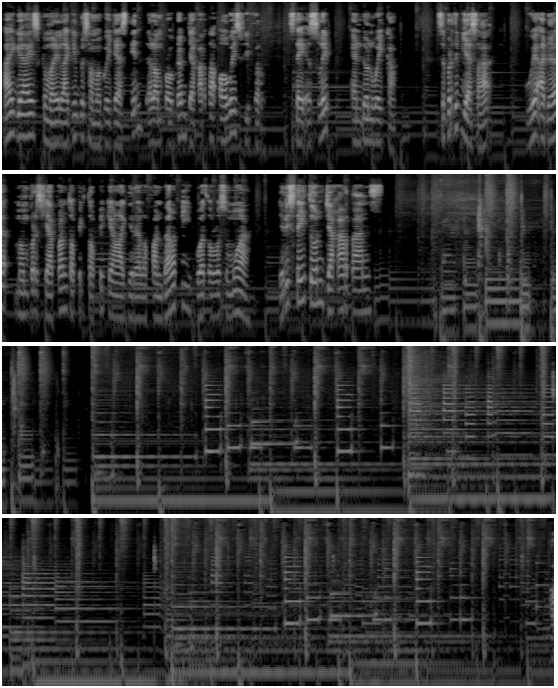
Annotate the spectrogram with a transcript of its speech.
Hai guys, kembali lagi bersama gue Justin dalam program Jakarta Always Fever. Stay asleep and don't wake up. Seperti biasa, gue ada mempersiapkan topik-topik yang lagi relevan banget nih buat lo semua. Jadi stay tune Jakartans.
